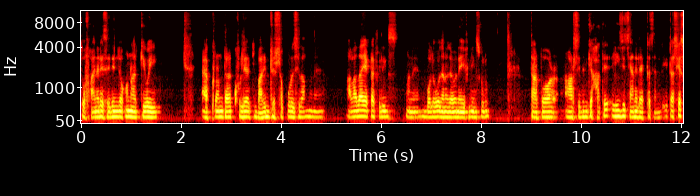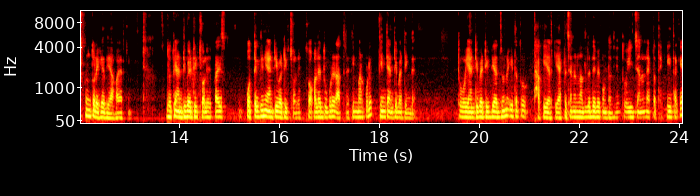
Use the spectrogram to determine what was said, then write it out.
তো ফাইনালি সেদিন যখন আর কি ওই অ্যাপ্রনটা খুলে আর কি বাড়ির ড্রেসটা পরেছিলাম মানে আলাদাই একটা ফিলিংস মানে বলে বোঝানো যাবে না এই ফিলিংসগুলো তারপর আর সেদিনকে হাতে এই যে চ্যানেল একটা চ্যানেল এটা শেষ পর্যন্ত রেখে দেওয়া হয় আর কি। যেহেতু অ্যান্টিবায়োটিক চলে, প্রায় প্রত্যেক দিনই অ্যান্টিবায়োটিক চলে, সকালে, দুপুরে, রাত্রে, তিনবার করে তিনটে অ্যান্টিবায়োটিক দেয়। তো ওই অ্যান্টিবায়োটিক দেওয়ার জন্য এটা তো থাকেই আর কি, একটা চ্যানেল না দিলে দেবে কোনটা দিয়ে? তো এই চ্যানেল একটা থেকেই থাকে।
